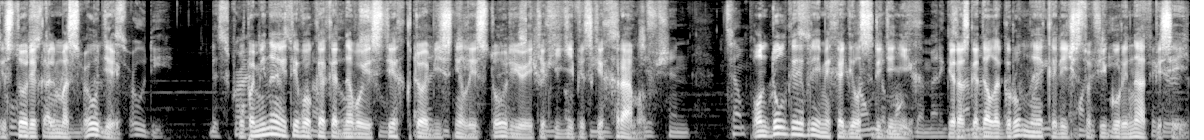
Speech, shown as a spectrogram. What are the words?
Историк Аль-Мас'уди упоминает его как одного из тех, кто объяснил историю этих египетских храмов. Он долгое время ходил среди них и разгадал огромное количество фигур и надписей.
